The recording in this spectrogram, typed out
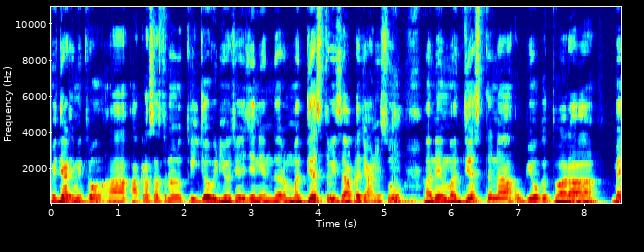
વિદ્યાર્થી મિત્રો, આ આંકડાશાસ્ત્રનો ત્રીજો વીડિયો છે, જેની અંદર મધ્યસ્થ વિશે આપણે જાણીશું અને મધ્યસ્થના ઉપયોગ દ્વારા બે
